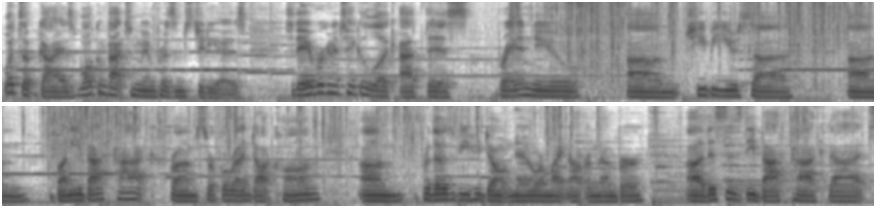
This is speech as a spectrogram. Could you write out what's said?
What's up guys? Welcome back to Moon Prism Studios. Today we're going to take a look at this brand new um, Chibiusa um, bunny backpack from CircleRed.com. Um, for those of you who don't know or might not remember, uh, this is the backpack that,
